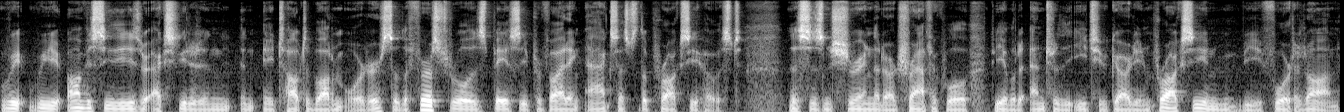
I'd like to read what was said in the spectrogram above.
we, we obviously these are executed in, in a top to bottom order. So the first rule is basically providing access to the proxy host. This is ensuring that our traffic will be able to enter the E2 Guardian proxy and be forwarded on.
